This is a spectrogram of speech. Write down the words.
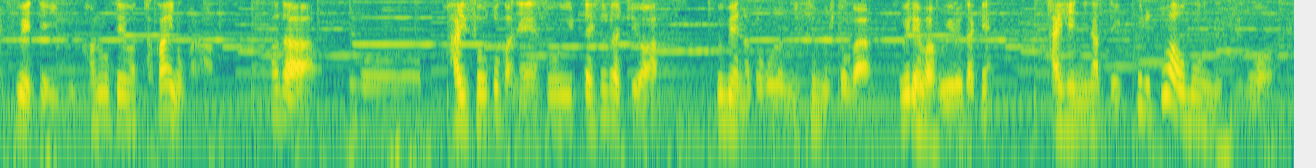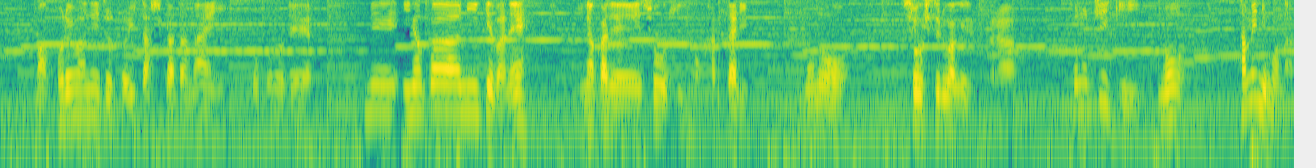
えー、増えていく可能性は高いのかな。ただ、配送とかね、そういった人たちは、不便なところに住む人が増えれば増えるだけ大変になってくるとは思うんですけど、まあこれはね、ちょっと致し方ないところで、で、田舎に行けばね、田舎で商品を買ったり、物を消費するわけですから、その地域のためにもなる。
